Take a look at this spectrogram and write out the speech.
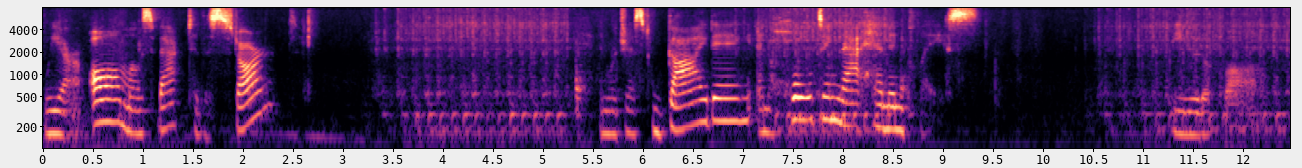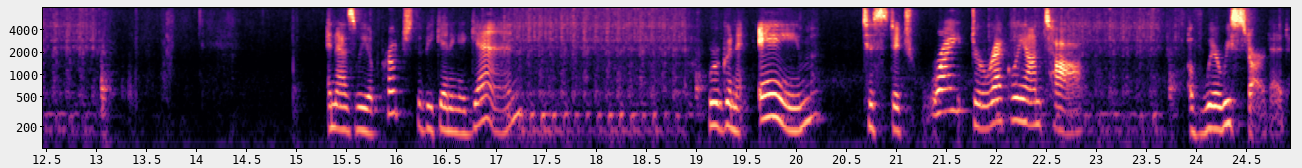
We are almost back to the start. And we're just guiding and holding that hem in place. Beautiful. And as we approach the beginning again, we're going to aim to stitch right directly on top of where we started.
